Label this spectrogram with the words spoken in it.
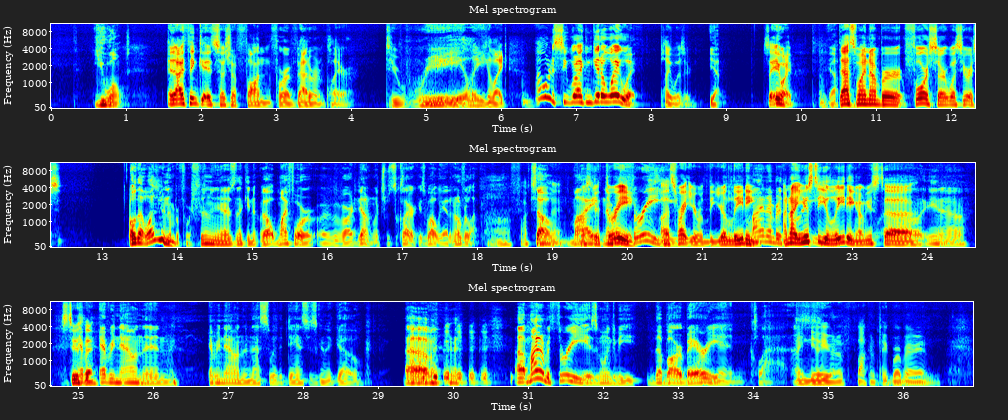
you won't. And I think it's such a fun for a veteran player to really like. I want to see what I can get away with. Play wizard. Yeah. So anyway, Yeah. that's my number four, sir. What's yours? Oh, that was your number four. For I was thinking, well, my four we've already done, which was the cleric as well. We had an overlap. Oh fuck. So, my number three. three- Oh, that's right. You're you're leading. My number I'm not used to you leading. I'm used to you know, it's Tuesday. every, every now and then, every now and then, that's the way the dance is going to go. Um, uh, my number three is going to be the barbarian class. I knew you were gonna fucking pick barbarian.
